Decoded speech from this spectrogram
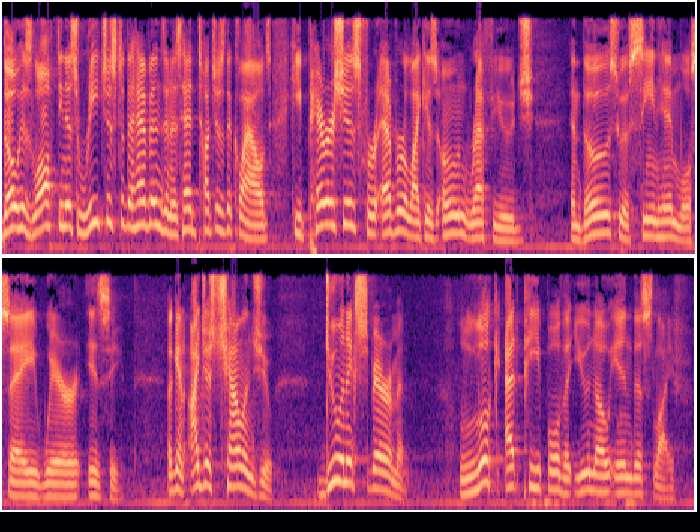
Though his loftiness reaches to the heavens and his head touches the clouds, he perishes forever like his own refuge, and those who have seen him will say, Where is he? Again, I just challenge you do an experiment. Look at people that you know in this life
